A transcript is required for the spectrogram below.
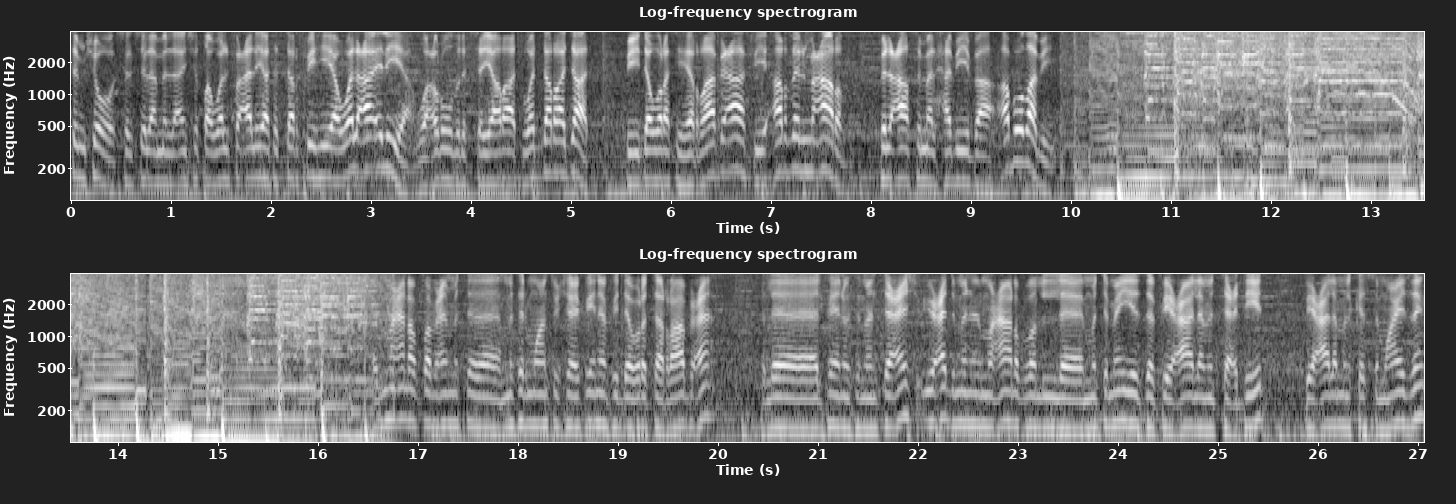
كاستم شو سلسلة من الأنشطة والفعاليات الترفيهية والعائلية وعروض للسيارات والدراجات في دورته الرابعة في أرض المعارض في العاصمة الحبيبة أبو ظبي. المعرض طبعا مثل مثل ما أنتم شايفينه في دورته الرابعة ل 2018 يعد من المعارض المتميزة في عالم التعديل في عالم ال customizing.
